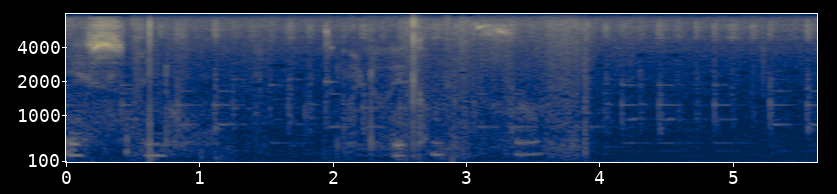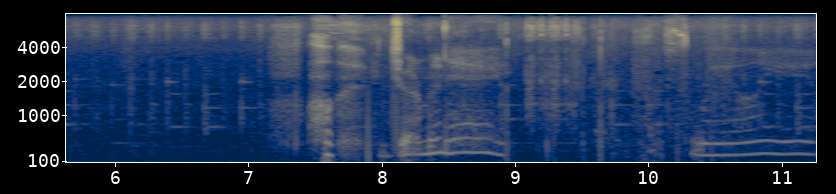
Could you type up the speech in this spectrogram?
Yes, I know. Where do I come from? Germany. That's where I am.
